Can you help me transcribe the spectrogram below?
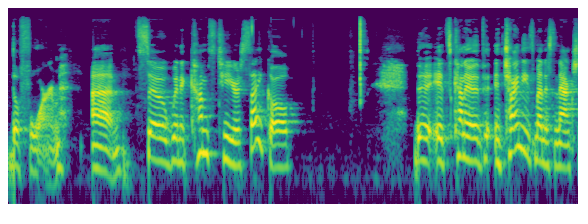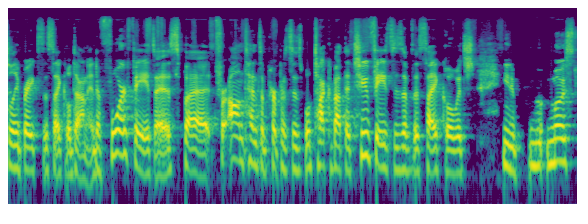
the form um, so when it comes to your cycle, the, it's kind of Chinese medicine actually breaks the cycle down into four phases, but for all intents and purposes, we'll talk about the two phases of the cycle, which you know m- most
